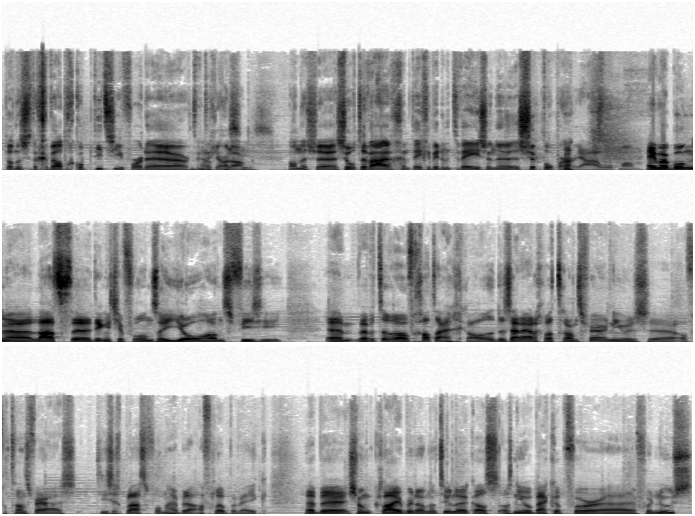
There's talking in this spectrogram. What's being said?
Dan is het een geweldige competitie voor de 20 ja, jaar lang. Dan is uh, Zulte Waregem tegen Willem II is een subtopper. ja, hou op man. Hé, hey, maar Bong, laatste dingetje voor onze Johans visie. Ehm, we hebben het erover gehad eigenlijk al. Er zijn erg wat transfernieuws, eh, of wat transfers die zich plaatsgevonden hebben de afgelopen week. We hebben Sean Kleiber dan natuurlijk als, als nieuwe backup voor, eh voor Noes.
